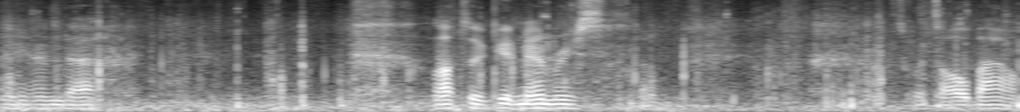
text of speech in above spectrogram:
and uh, lots of good memories. So that's what it's all about.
